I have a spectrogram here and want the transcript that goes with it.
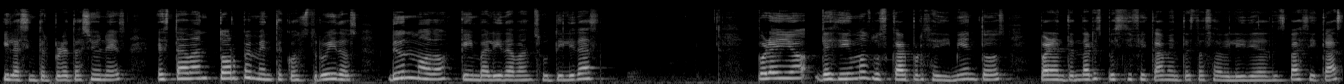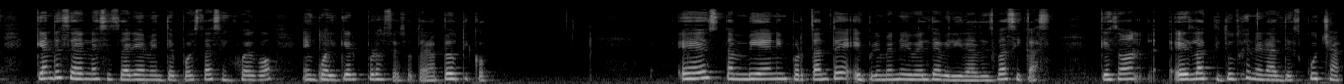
y las interpretaciones estaban torpemente construidos de un modo que invalidaban su utilidad. Por ello, decidimos buscar procedimientos para entender específicamente estas habilidades básicas que han de ser necesariamente puestas en juego en cualquier proceso terapéutico. Es también importante el primer nivel de habilidades básicas, que son es la actitud general de escucha.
